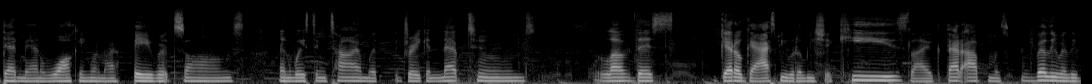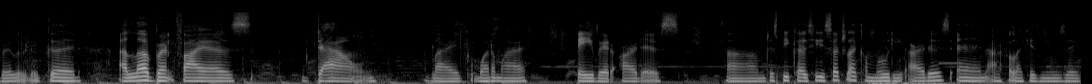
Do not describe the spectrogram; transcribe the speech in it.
Dead Man Walking, one of my favorite songs, and Wasting Time with Drake and Neptunes. Love this. Ghetto Gatsby with Alicia Keys. Like that album was really, really, really, really good. I love Brent Faiyaz down. Like one of my favorite artists. Um, just because he's such like a moody artist and I feel like his music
